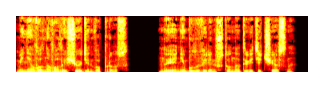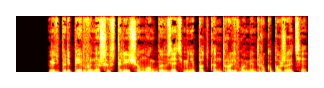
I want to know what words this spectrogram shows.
меня волновал еще один вопрос, но я не был уверен, что он ответит честно. Ведь при первой нашей встрече он мог бы взять меня под контроль в момент рукопожатия,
